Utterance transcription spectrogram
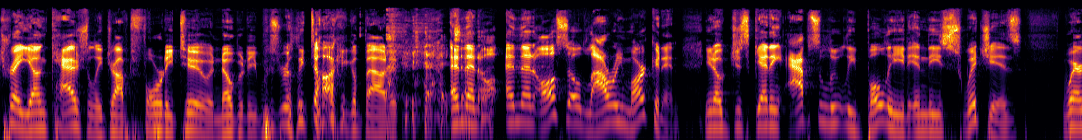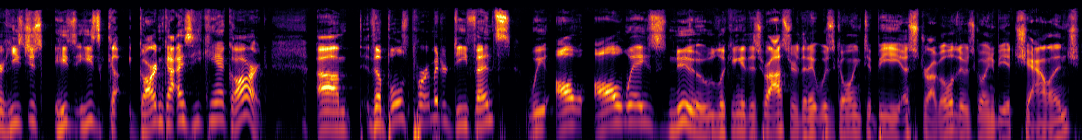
Trae Young casually dropped 42 and nobody was really talking about it. yeah, exactly. And then and then also Lauri Markkanen, you know, just getting absolutely bullied in these switches where he's just he's he's guarding guys he can't guard. Um, the Bulls' perimeter defense, we all always knew, looking at this roster, that it was going to be a struggle, that it was going to be a challenge.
